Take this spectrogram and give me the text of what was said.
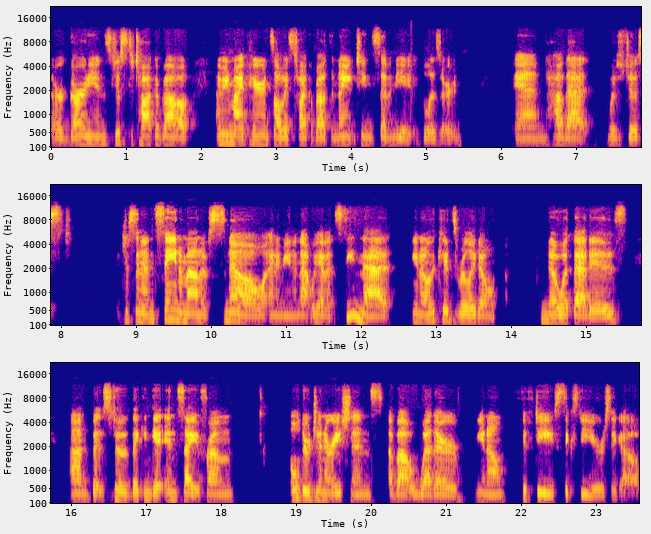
or guardians just to talk about. I mean, my parents always talk about the 1978 blizzard and how that was just just an insane amount of snow and i mean and that we haven't seen that you know the kids really don't know what that is um, but so they can get insight from older generations about weather you know 50, 60 years ago.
